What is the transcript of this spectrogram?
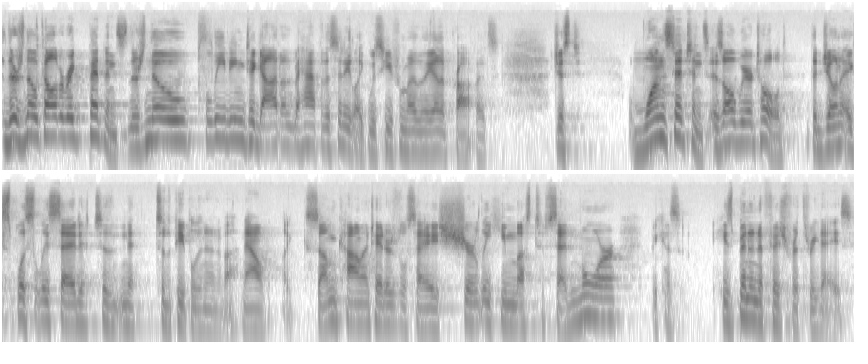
There's no call to repentance. There's no pleading to God on behalf of the city like we see from the other prophets. Just one sentence is all we are told that Jonah explicitly said to, to the people of Nineveh. Now, like some commentators will say, surely he must have said more because he's been in a fish for three days.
